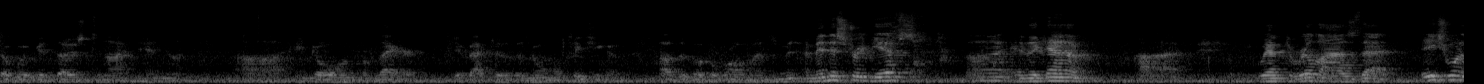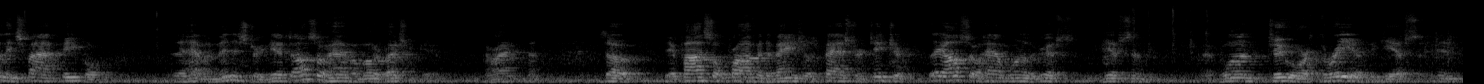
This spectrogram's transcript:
so we'll get those tonight and, uh, uh, and go on from there. Get back to the normal teaching of, of the book of Romans. Ministry gifts, uh, and they kind of, uh, we have to realize that each one of these five people that have a ministry gift also have a motivational gift, all right? So the apostle, prophet, evangelist, pastor, teacher, they also have one of the gifts, gifts in uh, one, two, or three of the gifts in,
